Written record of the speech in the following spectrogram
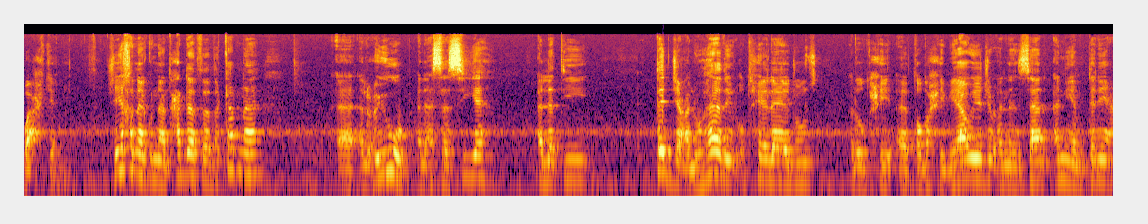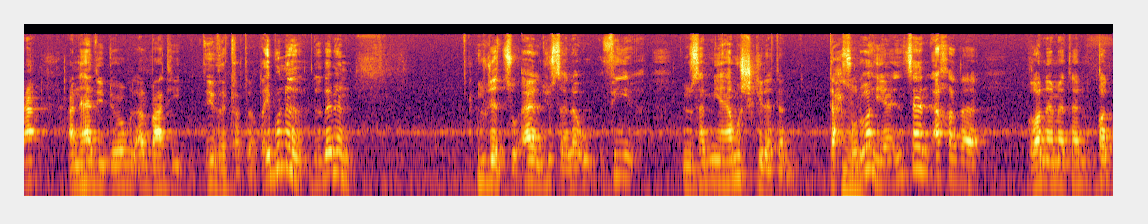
وأحكامها. شيخنا كنا نتحدث ذكرنا آه، العيوب الأساسية التي تجعل هذه الأضحية لا يجوز التضحي بها ويجب أن الإنسان أن يمتنع عن هذه العيوب الأربعة إذا ذكرتها. طيب هنا دائما يوجد سؤال يسأل في نسميها مشكلة تحصل وهي إنسان أخذ غنمة قد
